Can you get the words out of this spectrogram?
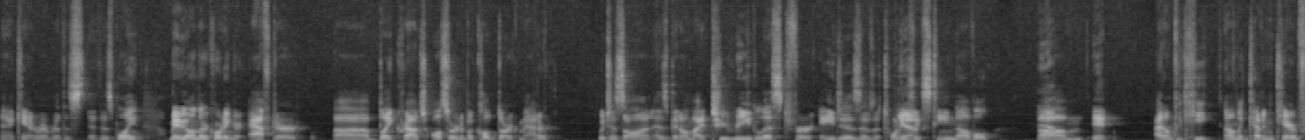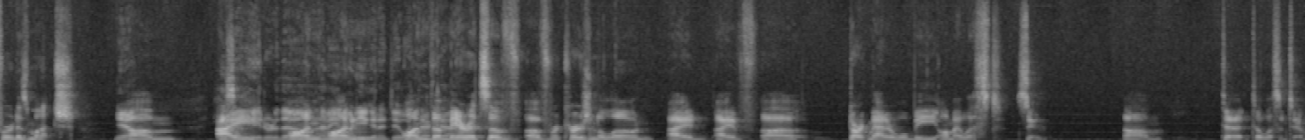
and I can't remember this at this point. Maybe on the recording or after. Uh, Blake Crouch also wrote a book called Dark Matter, which is on has been on my to read list for ages. It was a 2016 novel. Yeah. Um, it, I don't think he, I don't think Kevin cared for it as much. yeah. Um, He's a I hater, though. On, I mean, what are you gonna do with on the guy? merits of of recursion alone? I I've uh, Dark Matter will be on my list soon, um, to to listen to.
